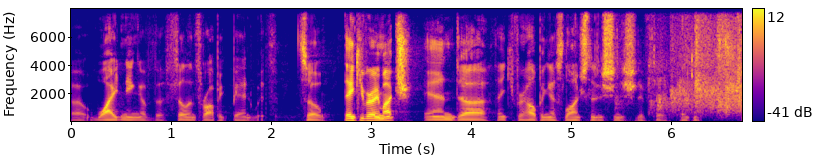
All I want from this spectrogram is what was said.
uh, widening of the philanthropic bandwidth. So thank you very much, and uh, thank you for helping us launch this initiative today. Thank you.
